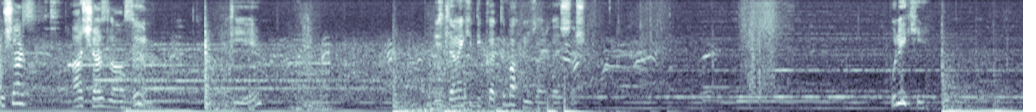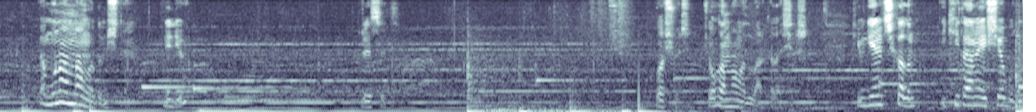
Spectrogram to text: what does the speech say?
Bu şarj... Ha şarj lazım. İyi. Biz demek ki dikkatli bakmıyoruz arkadaşlar. Bu ne ki? Ben bunu anlamadım işte. Ne diyor? Reset. Boş ver. Çok anlamadım arkadaşlar. Şimdi gene çıkalım. İki tane eşya buldum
